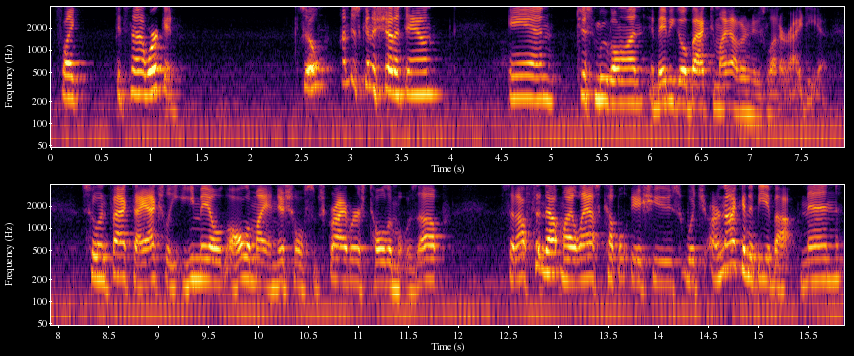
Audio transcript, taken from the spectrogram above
it's like it's not working. So I'm just going to shut it down and just move on and maybe go back to my other newsletter idea. So in fact, I actually emailed all of my initial subscribers, told them what was up, said I'll send out my last couple issues, which are not going to be about men.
